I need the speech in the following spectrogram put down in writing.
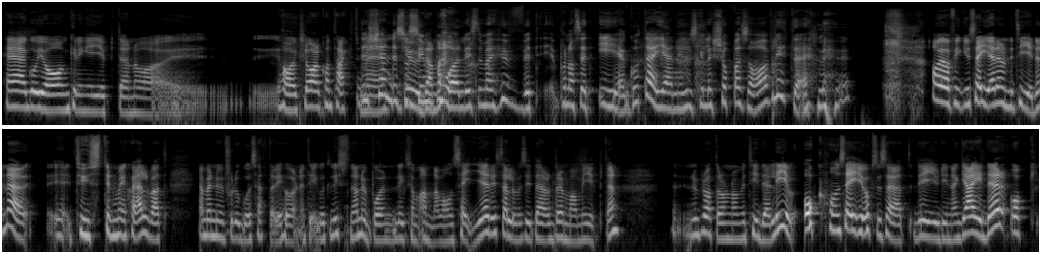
Här går jag omkring i Egypten och eh, har klar kontakt med Det kändes så gudarna. symboliskt med huvudet, på något sätt egot där Jenny, du skulle choppas av lite. eller? Ja, jag fick ju säga det under tiden där, eh, tyst till mig själv, att ja, men nu får du gå och sätta dig i hörnet Egot, lyssna nu på liksom, Anna vad hon säger istället för att sitta här och drömma om Egypten. Nu pratar hon om ett tidigare liv, och hon säger ju också så här att det är ju dina guider och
